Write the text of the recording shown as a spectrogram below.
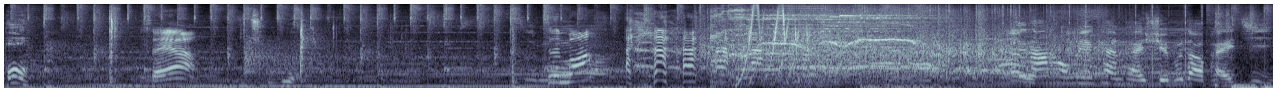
碰，谁呀？出过。怎么？在他后面看牌学不到牌技，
